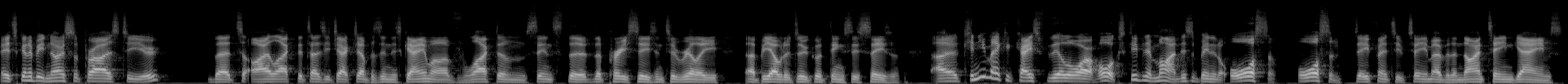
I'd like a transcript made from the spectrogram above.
it's going to be no surprise to you that I like the Tassie Jack Jumpers in this game. I've liked them since the the preseason to really uh, be able to do good things this season. Uh, can you make a case for the Illawarra Hawks? Keeping in mind, this has been an awesome, awesome defensive team over the 19 games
